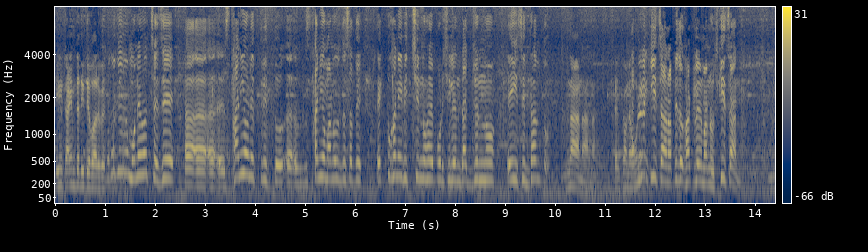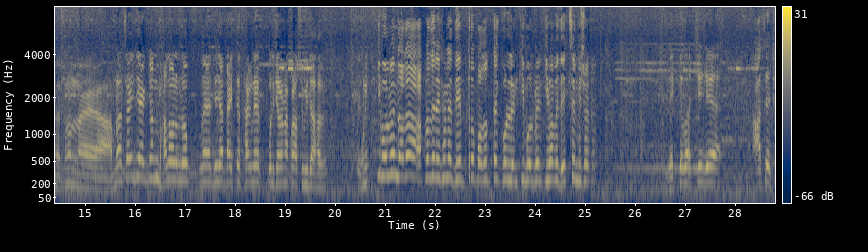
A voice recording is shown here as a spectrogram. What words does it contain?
তিনি টাইমটা দিতে পারবেন। মনে হচ্ছে যে স্থানীয় নেতৃত্ব স্থানীয় মানুষদের সাথে একটুখানি বিচ্ছিন্ন হয়ে পড়ছিলেন যার জন্য এই সিদ্ধান্ত? না না না সেরকম উনি কি চান? আপনি তো ঘাটলের মানুষ কি চান? শুনুন আমরা চাই যে একজন ভালো লোক যে যার দায়িত্বে থাকলে পরিচালনা করা সুবিধা হবে। উনি কি বলবেন দাদা? আপনাদের এখানে দেব তো পদত্যাগ করলেন। কি বলবেন? কীভাবে দেখছেন বিষয়টা? দেখতে পাচ্ছি যে আসে ছ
